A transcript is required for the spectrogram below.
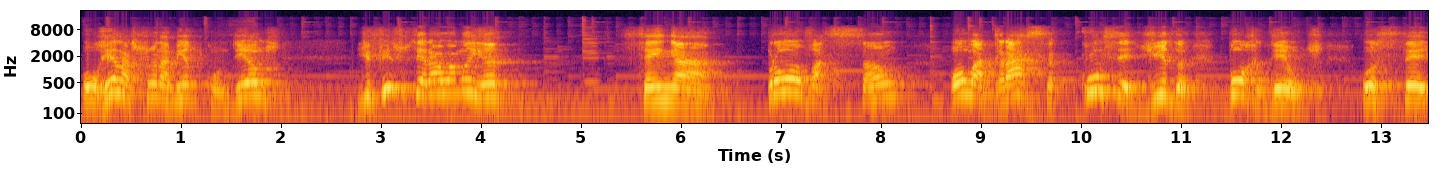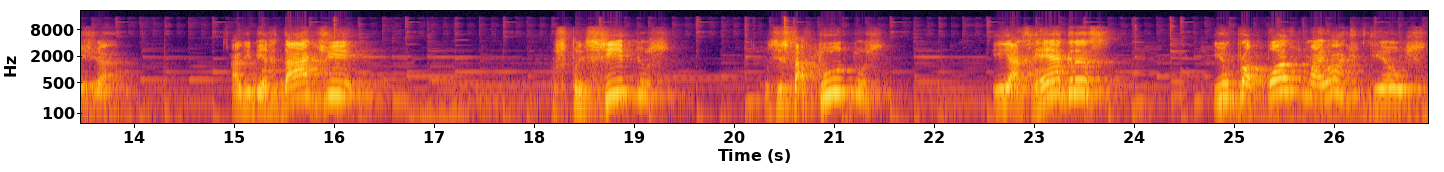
ou relacionamento com Deus, difícil será o amanhã sem a provação ou a graça concedida por Deus, ou seja, a liberdade, os princípios, os estatutos, e as regras e o propósito maior de Deus,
